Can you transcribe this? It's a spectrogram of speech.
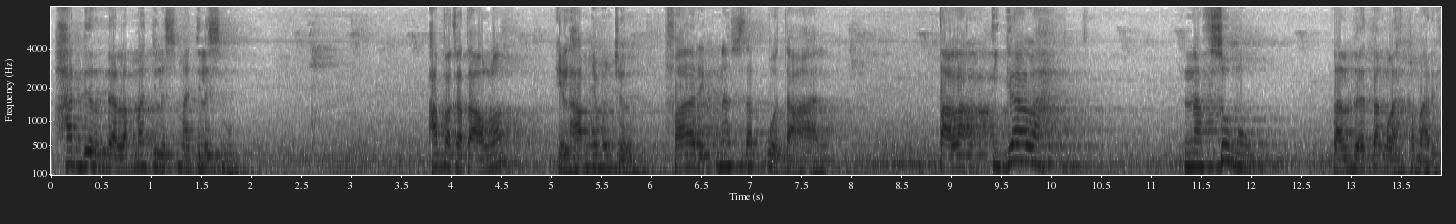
hadir dalam majelis-majelismu apa kata Allah? Ilhamnya muncul. Farik nafsak wa ta'al. Talak tigalah nafsumu. Lalu datanglah kemari.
